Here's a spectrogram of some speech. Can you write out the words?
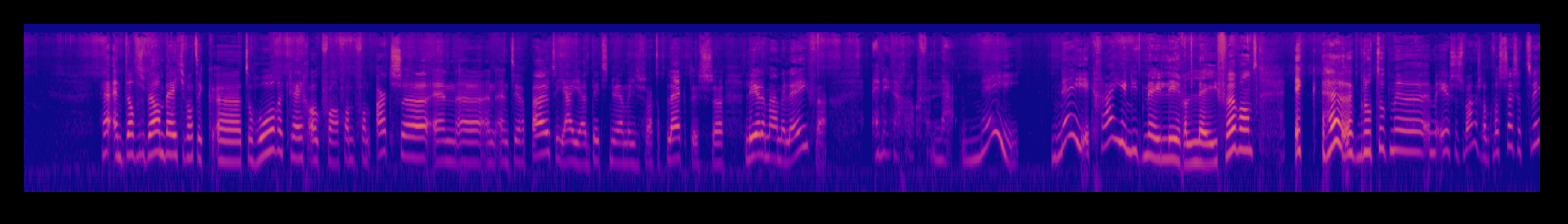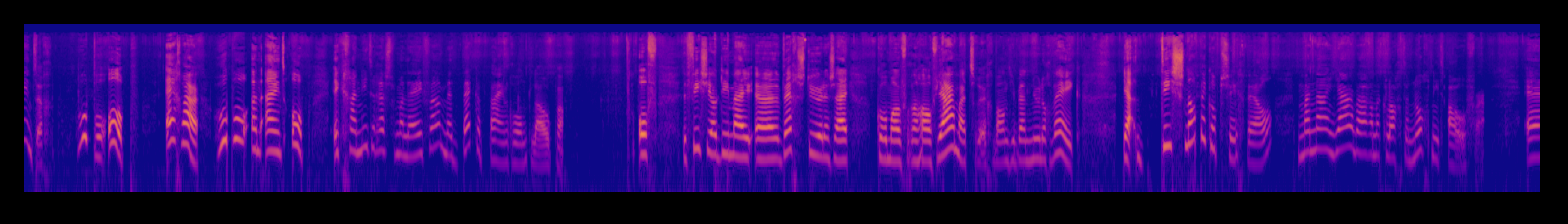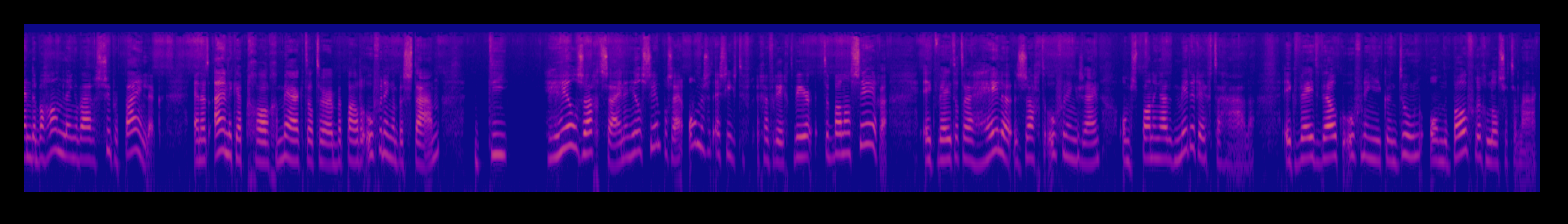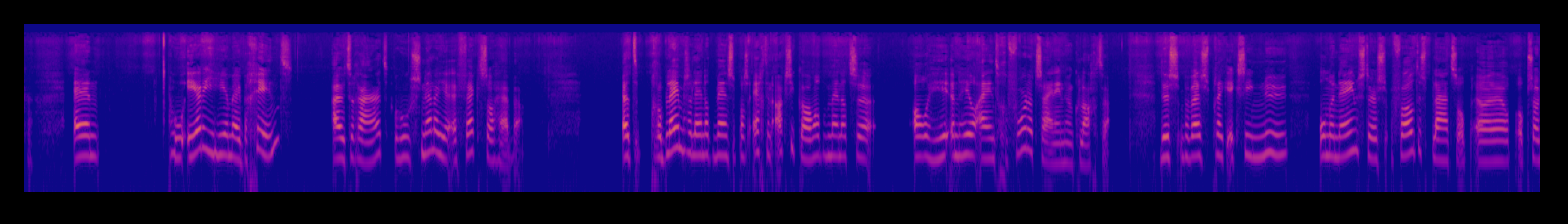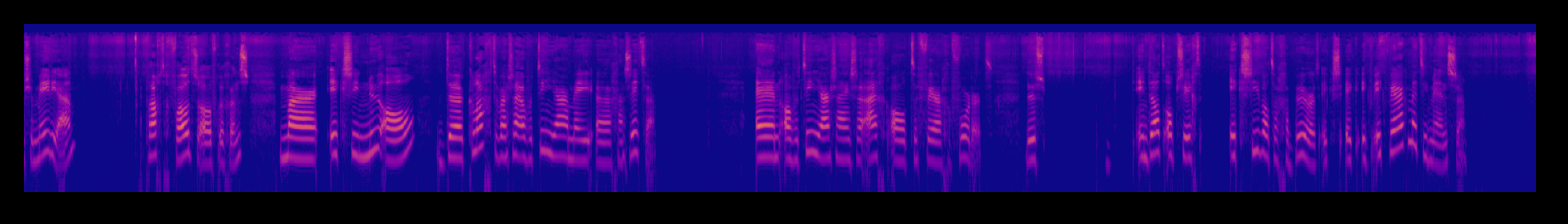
En dat is wel een beetje wat ik uh, te horen kreeg ook van, van, van artsen en, uh, en, en, therapeuten. Ja, ja, dit is nu helemaal je zwakke plek, dus uh, leer er maar mee leven. En ik dacht ook van, nou, nee nee, ik ga hier niet mee leren leven. Want ik, hè, ik bedoel, toen ik mijn, mijn eerste zwangerschap, ik was 26. Hoepel op. Echt waar, hoepel een eind op. Ik ga niet de rest van mijn leven met bekkenpijn rondlopen. Of de fysio die mij uh, wegstuurde en zei: Kom over een half jaar maar terug, want je bent nu nog week. Ja, die snap ik op zich wel. Maar na een jaar waren mijn klachten nog niet over. En de behandelingen waren super pijnlijk. En uiteindelijk heb ik gewoon gemerkt dat er bepaalde oefeningen bestaan die heel zacht zijn en heel simpel zijn om dus het SI-gewricht weer te balanceren. Ik weet dat er hele zachte oefeningen zijn om spanning uit het middenrif te halen. Ik weet welke oefeningen je kunt doen om de bovenrug losser te maken. En hoe eerder je hiermee begint, uiteraard, hoe sneller je effect zal hebben. Het probleem is alleen dat mensen pas echt in actie komen op het moment dat ze al een heel eind gevorderd zijn in hun klachten. Dus bij wijze van spreken, ik zie nu onderneemsters foto's plaatsen op, uh, op, op social media. Prachtige foto's overigens. Maar ik zie nu al de klachten waar zij over tien jaar mee uh, gaan zitten. En over tien jaar zijn ze eigenlijk al te ver gevorderd. Dus in dat opzicht, ik zie wat er gebeurt. Ik, ik, ik, ik werk met die mensen.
